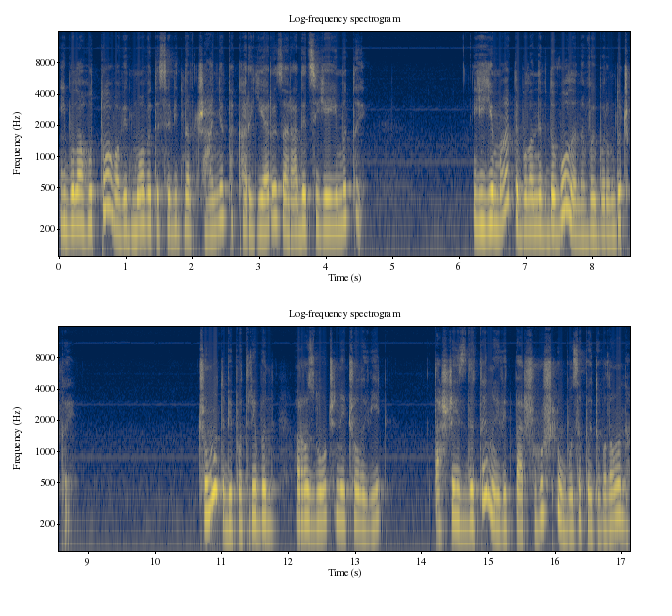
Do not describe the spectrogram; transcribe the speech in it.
і була готова відмовитися від навчання та кар'єри заради цієї мети. Її мати була невдоволена вибором дочки. Чому тобі потрібен розлучений чоловік та ще й з дитиною від першого шлюбу? запитувала вона.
